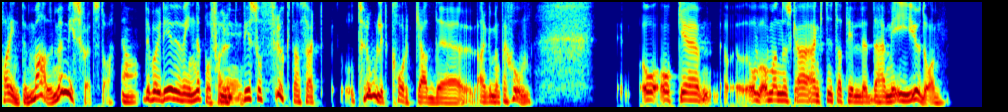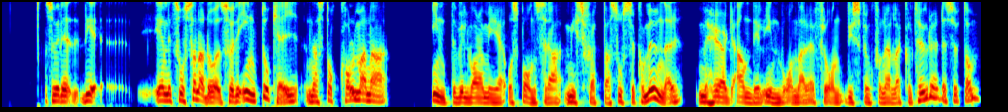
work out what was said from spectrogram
har inte Malmö misskötts då? Ja. Det var ju det vi var inne på förut. Mm. Det är så fruktansvärt otroligt korkad eh, argumentation. Och, och, eh, om man nu ska anknyta till det här med EU då, så är det, det enligt sossarna då, så är det inte okej okay när stockholmarna inte vill vara med och sponsra misskötta sossekommuner med hög andel invånare från dysfunktionella kulturer dessutom,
